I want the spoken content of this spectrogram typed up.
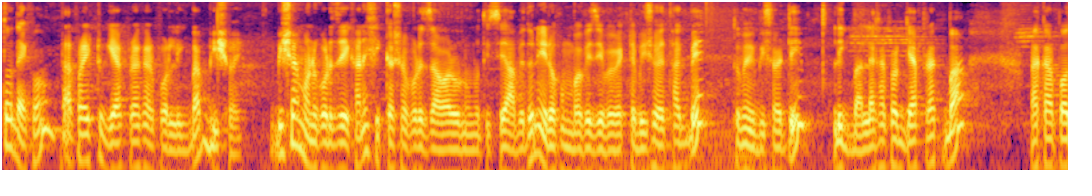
তো দেখো, তারপর একটু গ্যাপ রাখার পর লিখবা বিষয়। বিষয় মনে করো যে এখানে শিক্ষা সফরে যাওয়ার অনুমতি সে আবেদন, এরকমভাবে যেভাবে একটা বিষয় থাকবে, তুমি ওই বিষয়টি লিখবা। লেখার পর গ্যাপ রাখবা, রাখার পর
